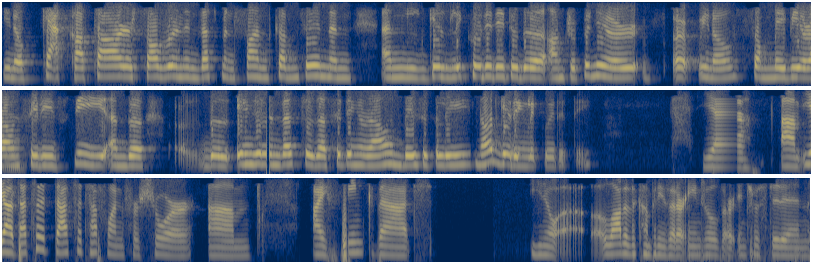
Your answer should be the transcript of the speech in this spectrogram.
you know Qatar sovereign investment fund comes in and and gives liquidity to the entrepreneur. Uh, you know, some maybe around yeah. Series C, and the the angel investors are sitting around basically not getting liquidity. Yeah, um, yeah, that's a that's a tough one for sure. Um, I think that you know a, a lot of the companies that our angels are interested in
